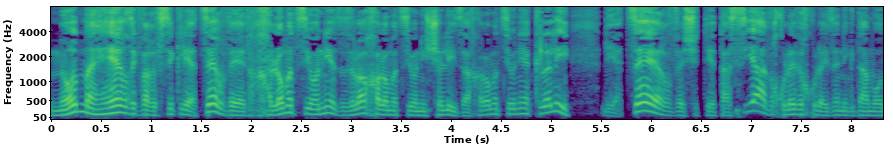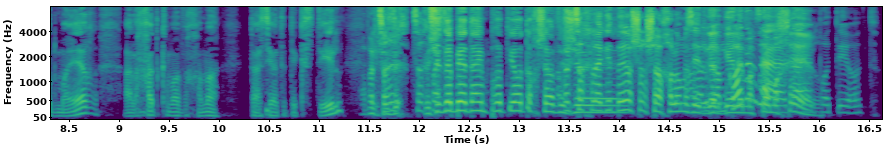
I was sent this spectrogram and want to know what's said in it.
מאוד מהר זה כבר הפסיק לייצר, ואת החלום הציוני הזה, זה לא החלום הציוני שלי, זה החלום הציוני הכללי. לייצר, ושתהיה תעשייה וכולי וכולי, זה נגדע מאוד מהר, על אחת כמה וכמה. תעשיית הטקסטיל. אבל צריך... צריך ושזה להגיד... בידיים פרטיות עכשיו. אבל וש... צריך להגיד ביושר שהחלום הזה יתגלגל למקום אחר. אבל גם קודם זה היה בידיים פרטיות.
